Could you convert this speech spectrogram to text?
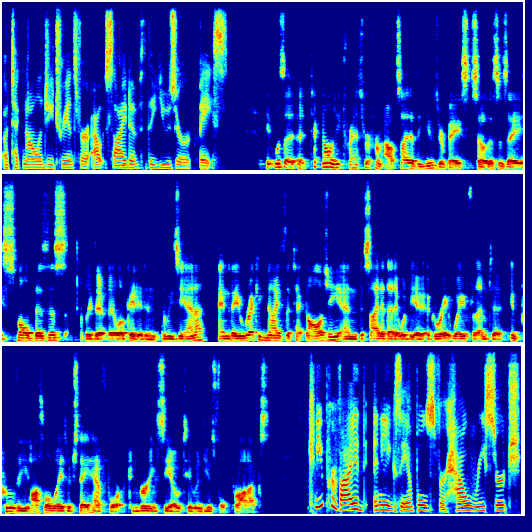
a technology transfer outside of the user base? It was a, a, technology transfer from outside of the user base. So this is a small business. I believe they're, they're located in Louisiana. And they recognized the technology and decided that it would be a, a great way for them to improve the possible ways which they have for converting CO2 into useful products. Can you provide any examples for how research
